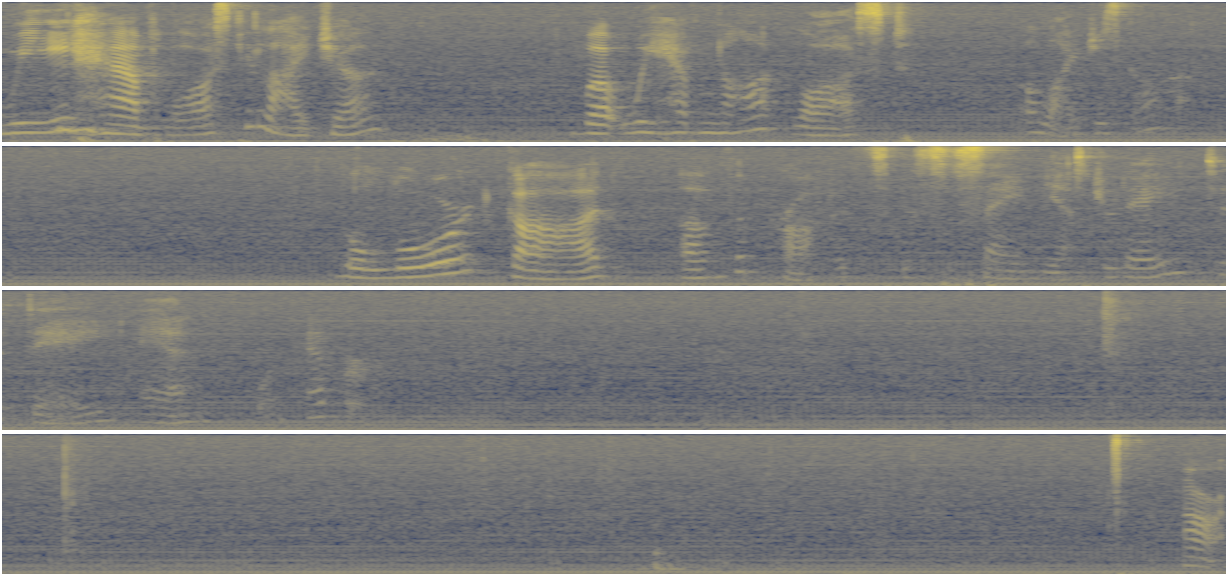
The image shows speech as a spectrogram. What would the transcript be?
We have lost Elijah, but we have not lost Elijah's God. The Lord God of the prophets is the same yesterday, today, and forever. All right,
